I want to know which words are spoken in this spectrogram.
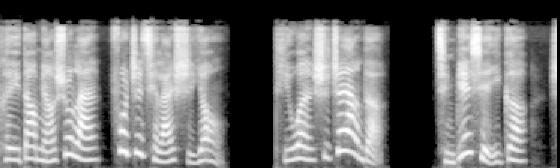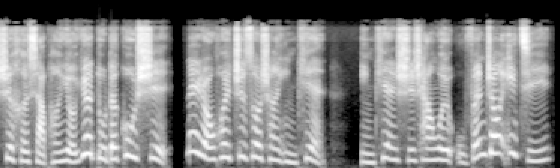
可以到描述栏复制起来使用。提问是这样的，请编写一个适合小朋友阅读的故事，内容会制作成影片，影片时长为五分钟一集。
